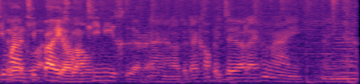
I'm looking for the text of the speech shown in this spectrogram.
ที่มาที่ไปเดี๋ขยวองเราที่นี่คืออะไร อ่าเราจะได้เข้าไปเจออะไรข้างในอะไรอย่างเงี้ย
